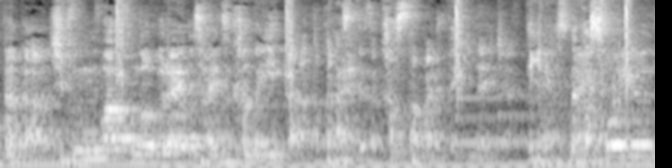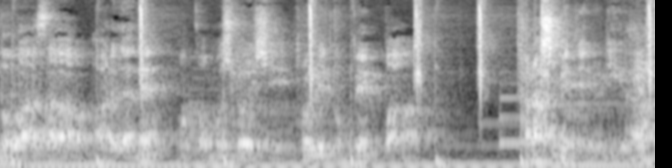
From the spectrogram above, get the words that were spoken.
なんか自分はこのぐらいのサイズ感がいいからとかっつってさ、カスタマイズできないじゃん。できないです、ね、なんかそういうのはさあれだね。なんか面白いしトイレットペーパーたらしめている理由なのか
